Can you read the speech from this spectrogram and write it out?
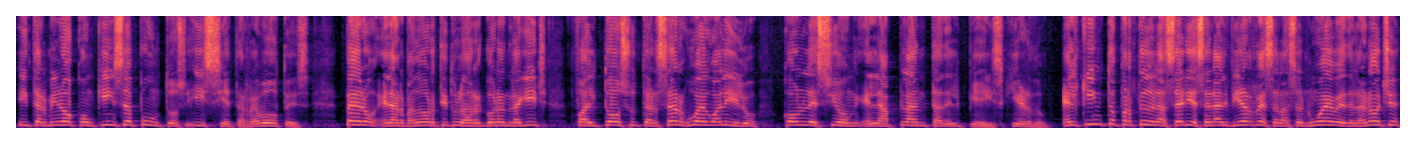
y terminó con 15 puntos y 7 rebotes. Pero el armador titular Goran Dragic faltó su tercer juego al hilo con lesión en la planta del pie izquierdo. El quinto partido de la serie será el viernes a las 9 de la noche.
